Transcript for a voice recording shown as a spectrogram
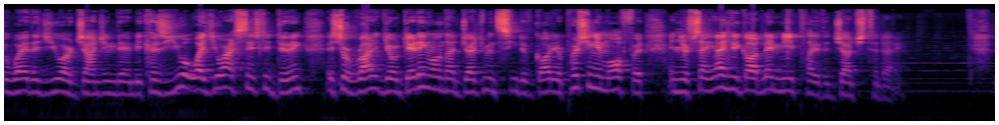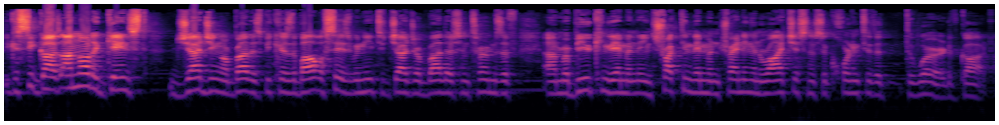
the way that you are judging them because you, what you are essentially doing is you're right, you're getting on that judgment seat of God, you're pushing Him off it, and you're saying, Hey, God, let me play the judge today. Because, see, guys, I'm not against judging our brothers because the Bible says we need to judge our brothers in terms of um, rebuking them and instructing them and training in righteousness according to the, the Word of God.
